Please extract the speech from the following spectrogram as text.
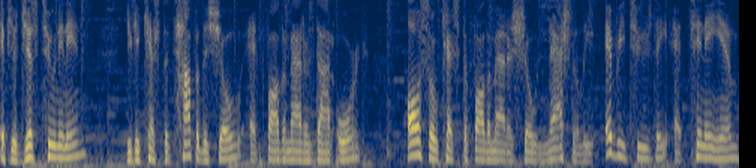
If you're just tuning in, you can catch the top of the show at fathermatters.org Also, catch the Father Matters show nationally every Tuesday at 10 a.m.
